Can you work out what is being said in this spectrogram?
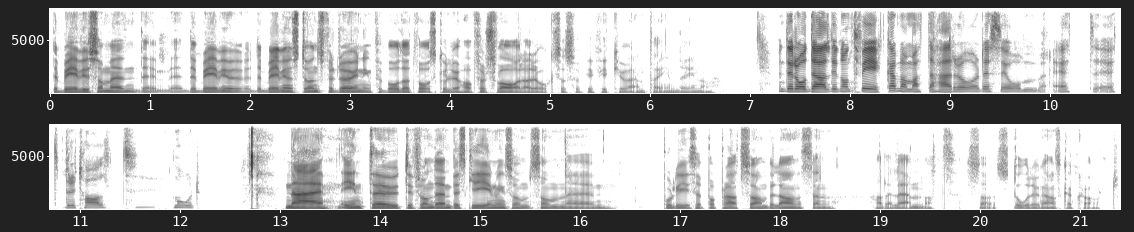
Det blev ju som en, det, det, blev ju, det blev ju en stunds fördröjning för båda två skulle ha försvarare också så vi fick ju vänta in det innan. Men det rådde aldrig någon tvekan om att det här rörde sig om ett, ett brutalt mord? Nej, inte utifrån den beskrivning som, som eh, poliser på plats och ambulansen hade lämnat. Så stod det ganska klart.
